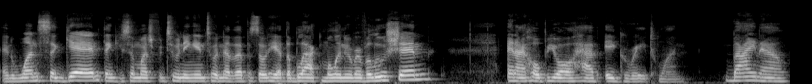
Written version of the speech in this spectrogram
And once again, thank you so much for tuning into another episode here at the Black Millennial Revolution. And I hope you all have a great one. Bye now.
